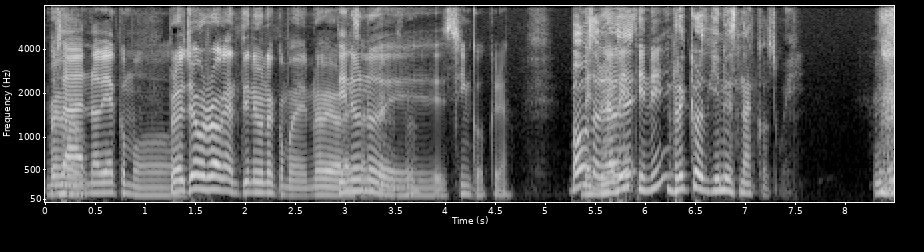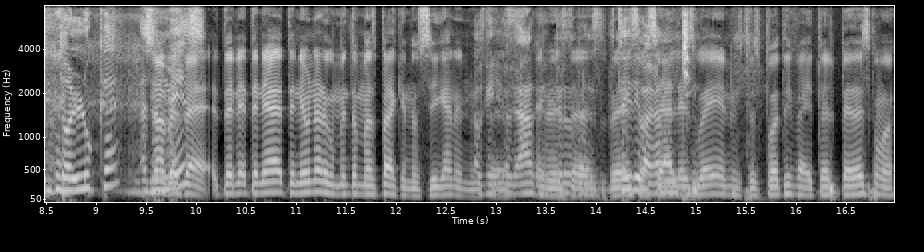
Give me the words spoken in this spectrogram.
Bueno, o sea, no había como. Pero Joe Rogan tiene uno como de 9 horas. tiene uno menos, de 5, creo. vamos ¿De a hablar de tiene? récord Guinness Nacos, güey. En Toluca, hace No, un mes. tenía, tenía, tenía un argumento más para que nos sigan en nuestras, en redes sociales, güey, en nuestro Spotify y todo el pedo. Es como,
